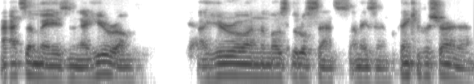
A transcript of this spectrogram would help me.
That's amazing. A hero a hero in the most little sense. Amazing. Thank you for sharing that.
